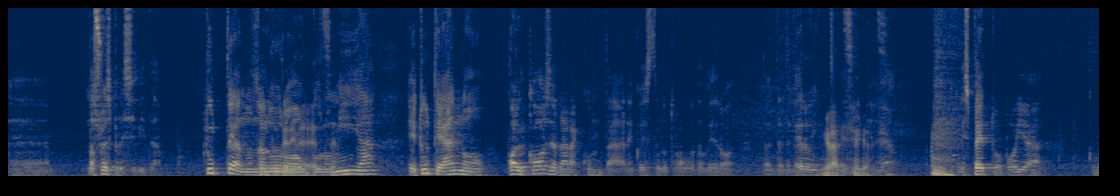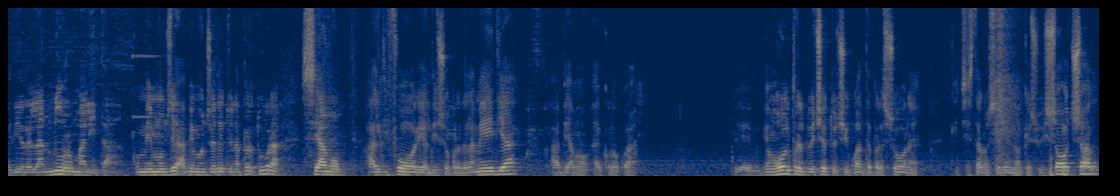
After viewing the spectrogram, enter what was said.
eh, sua espressività tutte hanno una Sono loro autonomia e tutte hanno qualcosa da raccontare, questo lo trovo davvero, davvero incredibile. Grazie, grazie. Eh? Rispetto poi a come dire, la normalità. Come abbiamo già detto in apertura, siamo al di fuori, al di sopra della media, abbiamo, eccolo qua, eh, abbiamo oltre 250 persone che ci stanno seguendo anche sui social.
